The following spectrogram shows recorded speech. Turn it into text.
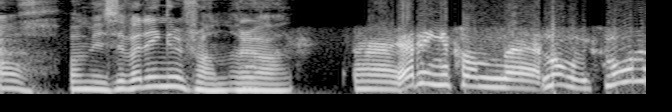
Åh, vad mysigt. Var ringer du ifrån? Eh, jag ringer från eh, Långviksmon,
